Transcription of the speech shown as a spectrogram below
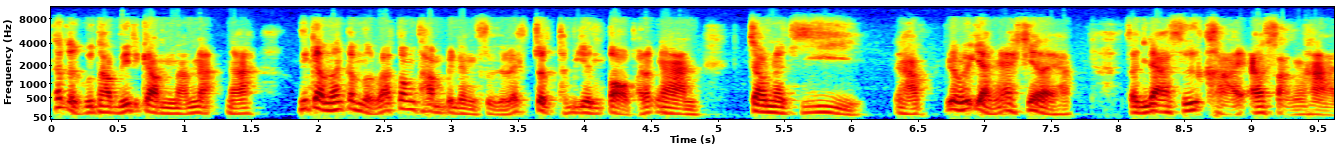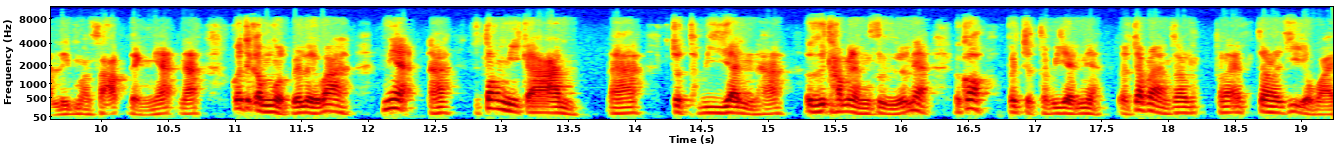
ถ้าเกิดคุณทำนิติกรรมนั้นน่ะนะนิติกรรมนั้นกำหนดว่าต้องทำเป็นหนังสือและจดทะเบียนต่อพนักงานเจ้าหน้าที่นะครับเรื่องตัวอย่างง่ายเช่นอะไรครับสัญญาซื้อขายอสังหาริมทรัพย์อย่างเงี้ยนะก็จะกำหนดไปเลยว่าเนี่ยนะจะต้องมีการนะจดทะเบียนนะคือทำเป็นหนังสือเนี่ยแล้วก็ไปจดทะเบียนเนี่ยเจ้าพนักงานเจ้าหน้าที่เอาไว้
